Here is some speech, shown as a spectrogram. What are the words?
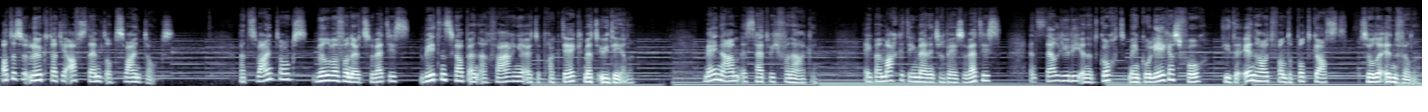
Wat is het leuk dat je afstemt op Swine Talks. Met Swine Talks willen we vanuit Sowetisch wetenschap en ervaringen uit de praktijk met u delen. Mijn naam is Hedwig van Aken. Ik ben marketingmanager bij Sowetisch en stel jullie in het kort mijn collega's voor die de inhoud van de podcast zullen invullen.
